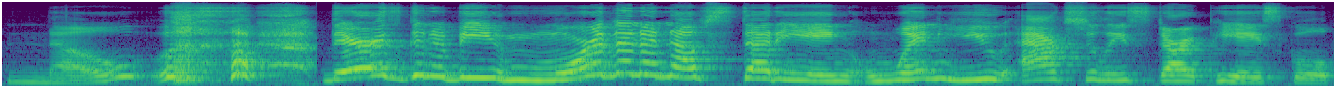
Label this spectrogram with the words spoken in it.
no. there is going to be more than enough studying when you actually start PA school.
